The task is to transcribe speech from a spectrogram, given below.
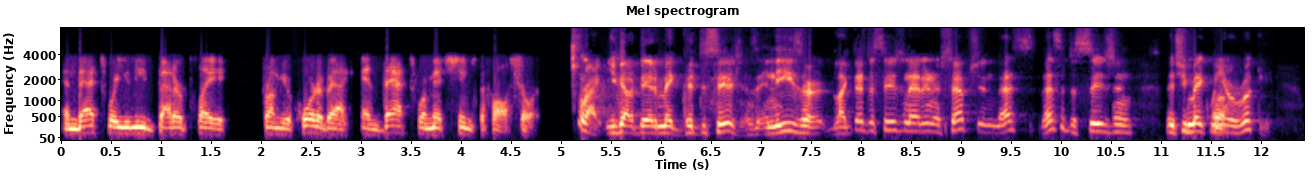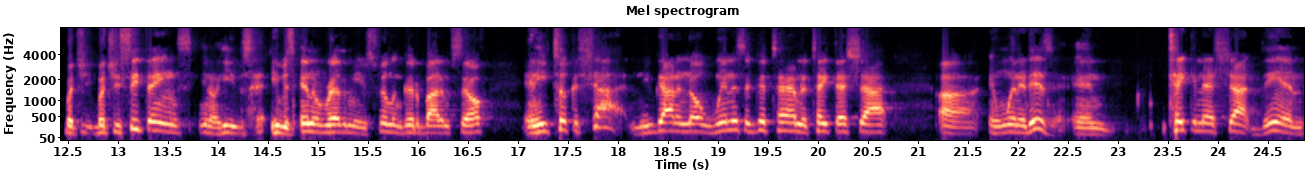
And that's where you need better play from your quarterback. And that's where Mitch seems to fall short. Right. You got to be able to make good decisions. And these are like that decision, that interception, that's, that's a decision that you make when well, you're a rookie. But you, but you see things, you know, he was, he was in a rhythm. He was feeling good about himself and he took a shot. And you got to know when is a good time to take that shot uh, and when it isn't. And taking that shot then,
